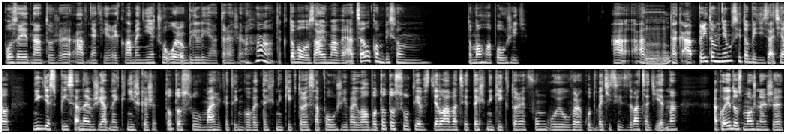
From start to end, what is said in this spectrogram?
pozrieť na to, že a v nejakej reklame niečo urobili a teraz, že aha, tak to bolo zaujímavé a celkom by som to mohla použiť. A, a, uh-huh. tak, a pritom nemusí to byť zatiaľ nikde spísané v žiadnej knižke, že toto sú marketingové techniky, ktoré sa používajú, alebo toto sú tie vzdelávacie techniky, ktoré fungujú v roku 2021. Ako je dosť možné, že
